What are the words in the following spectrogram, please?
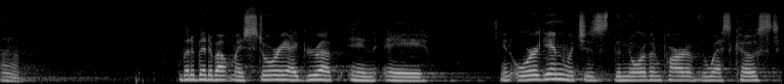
Um, but a bit about my story. I grew up in a in Oregon, which is the northern part of the west coast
